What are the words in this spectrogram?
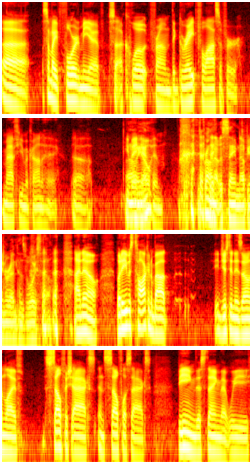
uh, somebody forwarded me a, a quote from the great philosopher Matthew McConaughey. Uh, you Oh, may know him. It's probably not the same not being read in his voice though. I know, but he was talking about just in his own life, selfish acts and selfless acts being this thing that we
